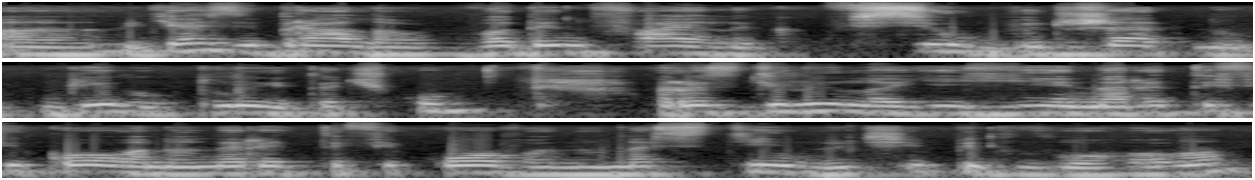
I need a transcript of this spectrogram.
Е, Я зібрала в один файлик всю бюджетну білу плиточку, розділила її на ретифіковану, неретифіковану, настінну чи підлогову.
